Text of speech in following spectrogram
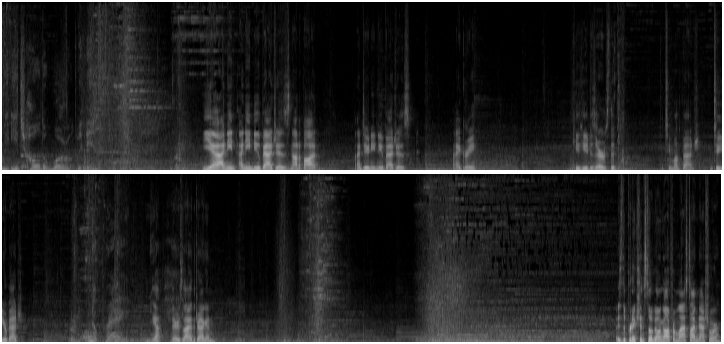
We each hold a world within. Yeah, I need I need new badges, not a bot. I do need new badges. I agree. QQ deserves the the two month badge, the two year badge. No prey. No Yeah, there's the Eye of the Dragon. Is the prediction still going on from last time, Nashor?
